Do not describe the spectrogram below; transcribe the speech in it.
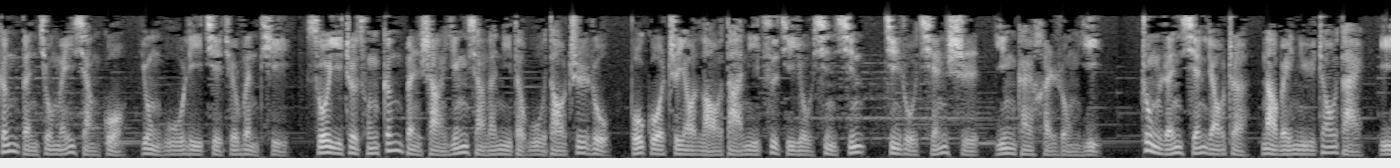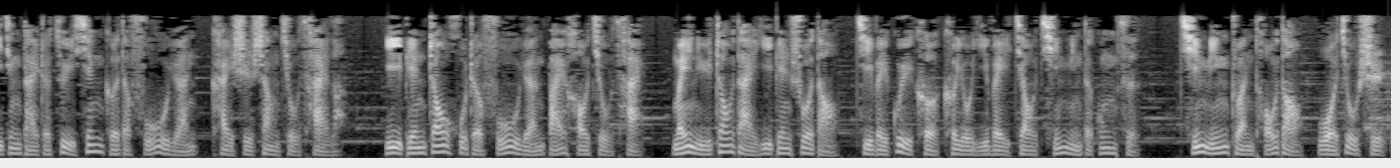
根本就没想过用武力解决问题，所以这从根本上影响了你的武道之路。不过，只要老大你自己有信心，进入前十应该很容易。”众人闲聊着，那位女招待已经带着最仙阁的服务员开始上酒菜了。一边招呼着服务员摆好酒菜，美女招待一边说道：“几位贵客，可有一位叫秦明的公子？”秦明转头道：“我就是，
